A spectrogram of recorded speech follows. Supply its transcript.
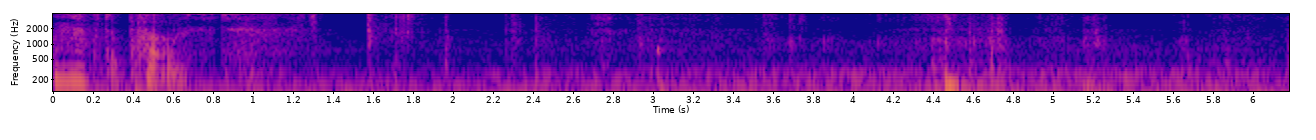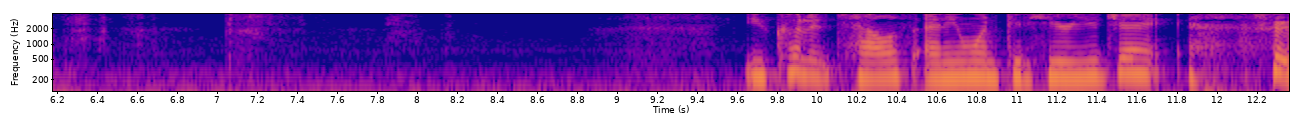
I'll have to post. You couldn't tell if anyone could hear you, Jay?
